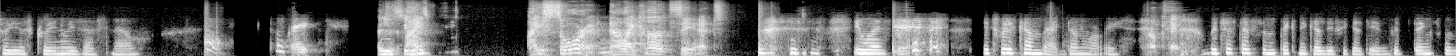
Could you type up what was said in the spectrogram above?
show your screen with us now. Oh, oh great. Can you see I, I saw it, now I can't see it. it was there. it will come back, don't worry. Okay. We just have some technical difficulties, but thanks for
